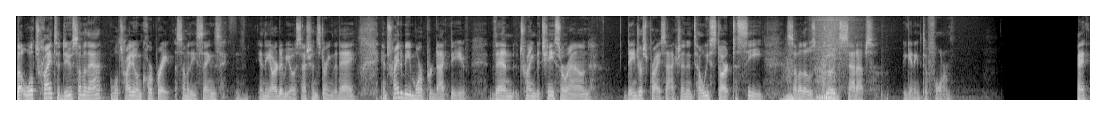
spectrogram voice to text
But we'll try to do some of that. We'll try to incorporate some of these things in the RWO sessions during the day and try to be more productive than trying to chase around dangerous price action until we start to see some of those good setups beginning to form. Okay,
